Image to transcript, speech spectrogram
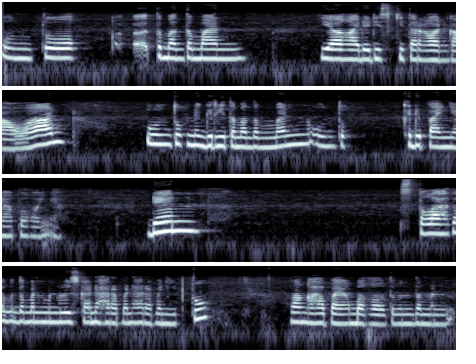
untuk eh, teman-teman yang ada di sekitar kawan-kawan, untuk negeri teman-teman, untuk ke depannya pokoknya. Dan setelah teman-teman menuliskan harapan-harapan itu langkah apa yang bakal teman-teman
